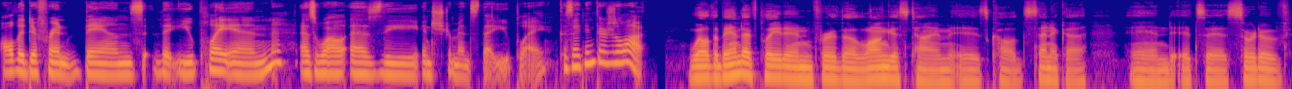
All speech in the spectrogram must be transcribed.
all the different bands that you play in, as well as the instruments that you play, because I think there's a lot. Well, the band I've played in for the longest time is called Seneca, and it's a sort of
